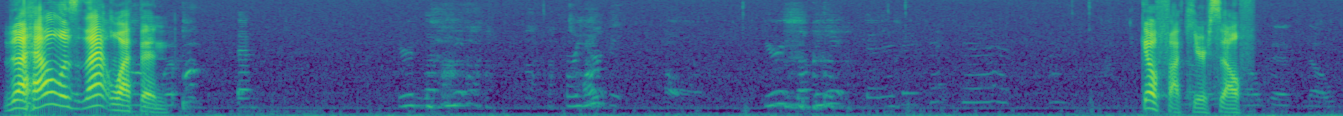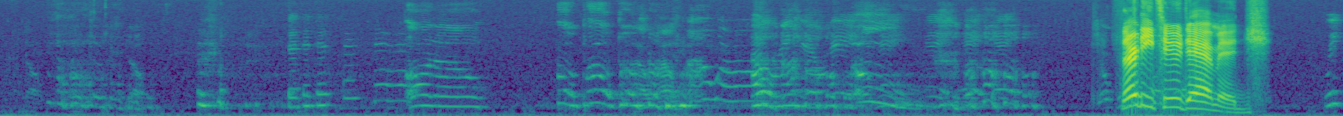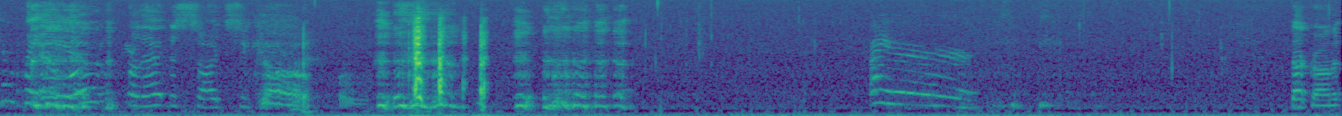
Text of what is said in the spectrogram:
the hell was that weapon? Oh, You're loving it. Or you, target. Oh, you're loving it. Go fuck yourself. No, no, no, no. Oh no! Boom, boom, boom, Ow, boom. ow, Oh, hey now. Hey, hey, hey, hey, hey. Nope. 32 damage. We can play And here. wherever that decides to go. Fire! Duck on it.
